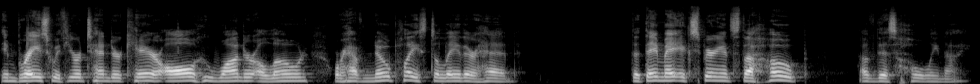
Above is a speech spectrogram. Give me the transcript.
Embrace with your tender care all who wander alone or have no place to lay their head, that they may experience the hope of this holy night.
